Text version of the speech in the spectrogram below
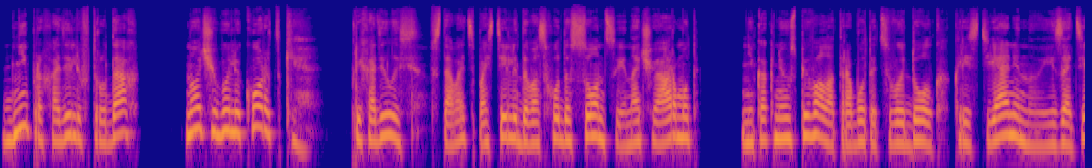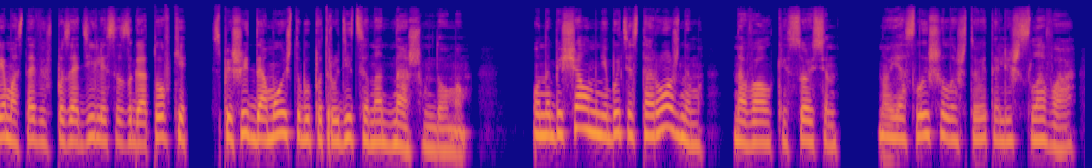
Дни проходили в трудах, ночи были короткие. Приходилось вставать с постели до восхода солнца, иначе Армут никак не успевал отработать свой долг крестьянину и затем, оставив позади лесозаготовки, спешить домой, чтобы потрудиться над нашим домом. Он обещал мне быть осторожным на валке сосен, но я слышала, что это лишь слова —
